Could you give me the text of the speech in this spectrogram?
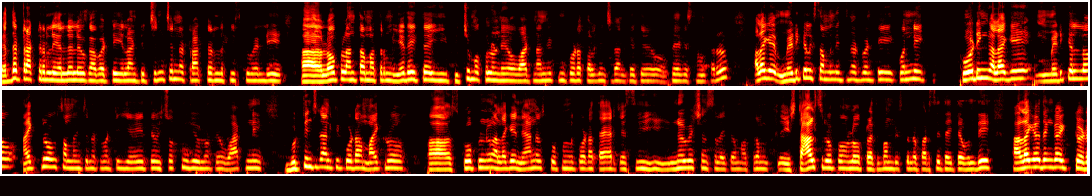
పెద్ద ట్రాక్టర్లు వెళ్ళలేవు కాబట్టి ఇలాంటి చిన్న చిన్న ట్రాక్టర్లు తీసుకువెళ్ళి లోపలంతా మాత్రం ఏదైతే ఈ పిచ్చి మొక్కలు ఉన్నాయో వాటిని అన్నిటిని కూడా తొలగించడానికి అయితే ఉపయోగిస్తూ ఉంటారు. అలాగే మెడికల్కి సంబంధించినటువంటి కొన్ని కోడింగ్ అలాగే మెడికల్లో మైక్రో సంబంధించినటువంటి ఏవైతే సూక్ష్మజీవులు ఉంటాయో వాటిని గుర్తించడానికి కూడా మైక్రో స్కోప్లను అలాగే నానో స్కోప్లను కూడా తయారు చేసి ఈ అయితే మాత్రం ఈ స్టాల్స్ రూపంలో ప్రతిబింబిస్తున్న పరిస్థితి అయితే ఉంది. అలాగే విధంగా ఇక్కడ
